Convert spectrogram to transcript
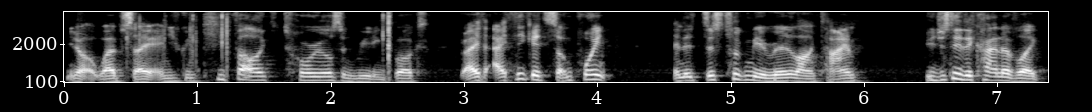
you know, a website, and you can keep following tutorials and reading books. But I, I think at some point, and it just took me a really long time, you just need to kind of like,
